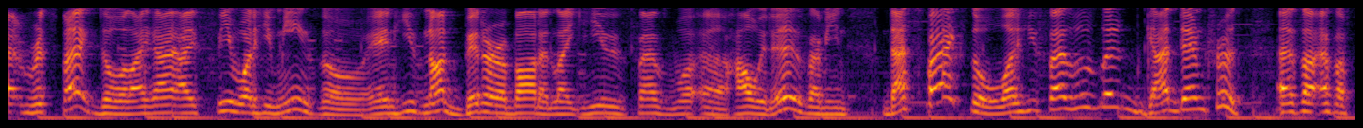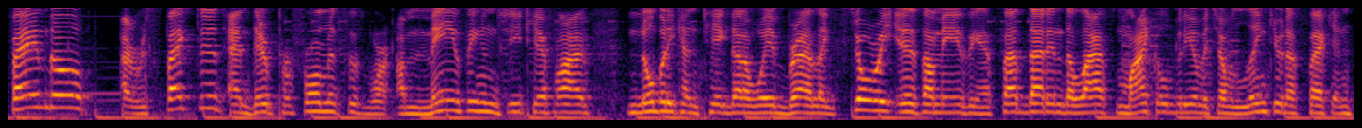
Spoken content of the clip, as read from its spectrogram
I respect though. Like I, I see what he means though, and he's not bitter about it. Like he says what uh, how it is. I mean, that's facts though. What he says is the goddamn truth. As a as a fan though, I respect it, and their performances were amazing in GTA 5. Nobody can take that away, Brad. Like, story is amazing. I said that in the last Michael video, which I will link you in a second.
